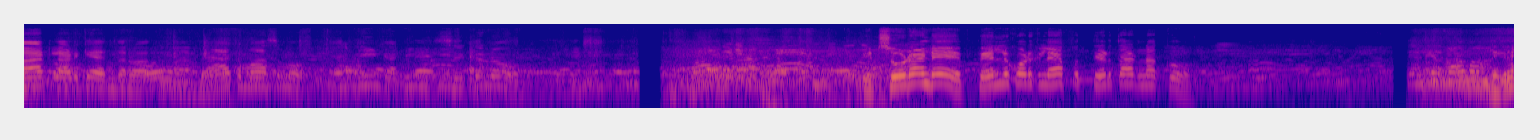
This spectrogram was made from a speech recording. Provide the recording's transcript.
మాట్లాడికే తర్వాత మేక మాసము. చికెను. ఇటు చూడండి పెళ్ళి కొడుకు లేకపోతే తిడతాడు నాకు. దగ్గర.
